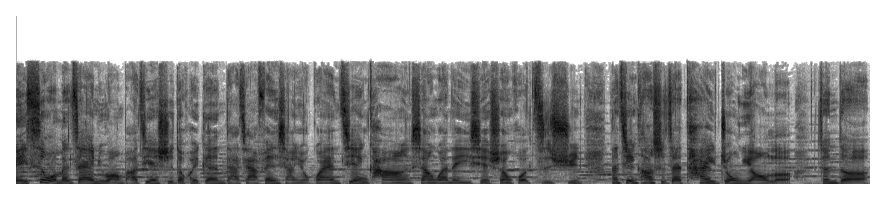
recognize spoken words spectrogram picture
每一次我们在女王保健室都会跟大家分享有关健康相关的一些生活资讯。那健康实在太重要了，真的，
